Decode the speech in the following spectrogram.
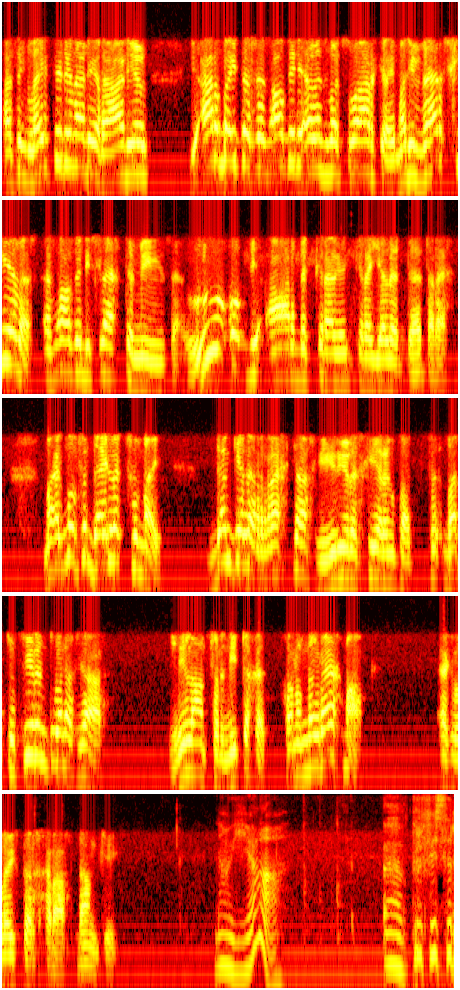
As ek luister na die radio, die arbeiders is altyd die ouens wat swaar kry, maar die werkgewers is altyd die slegste mense. Hoe op die aarde kry kry julle dit reg? Maar ek wil verduidelik vir my. Dink julle regtig hierdie regering wat wat so 24 jaar hierdie land vernietig het, gaan hom nou regmaak? Ek luister graag. Dankie. Nou ja. Uh professor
